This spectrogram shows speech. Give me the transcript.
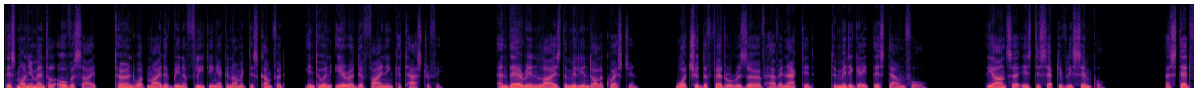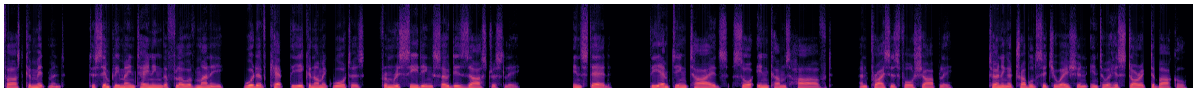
This monumental oversight turned what might have been a fleeting economic discomfort into an era defining catastrophe. And therein lies the million dollar question What should the Federal Reserve have enacted to mitigate this downfall? The answer is deceptively simple. A steadfast commitment to simply maintaining the flow of money would have kept the economic waters from receding so disastrously. Instead, the emptying tides saw incomes halved and prices fall sharply, turning a troubled situation into a historic debacle.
